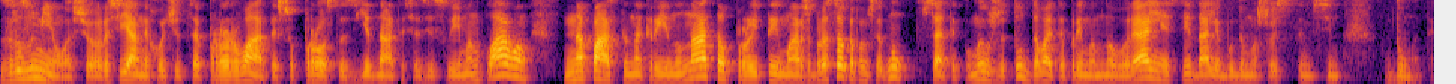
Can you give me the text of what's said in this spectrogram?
зрозуміло, що росіяни хочуть це прорвати, щоб просто з'єднатися зі своїм анклавом, напасти на країну НАТО, пройти марш-бросок, а потім сказати, ну все, типу, ми вже тут, давайте приймемо нову реальність і далі будемо щось з цим всім думати.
